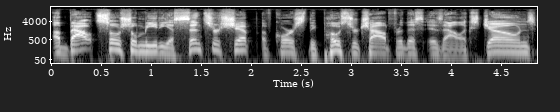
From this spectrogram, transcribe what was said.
about social media censorship. Of course, the poster child for this is Alex Jones.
